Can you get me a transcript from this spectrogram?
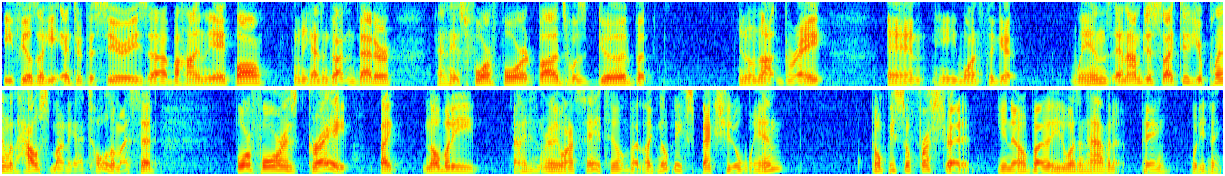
He feels like he entered the series uh, behind the eight ball, and he hasn't gotten better. And his four at Budds was good, but you know, not great. And he wants to get wins. And I'm just like, dude, you're playing with house money. I told him, I said four four is great. Like nobody, I didn't really want to say it to him, but like nobody expects you to win. Don't be so frustrated, you know. But he wasn't having it. Ping, what do you think?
